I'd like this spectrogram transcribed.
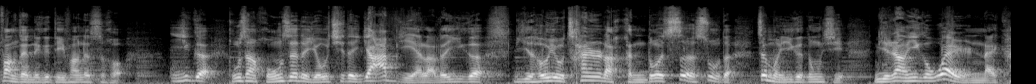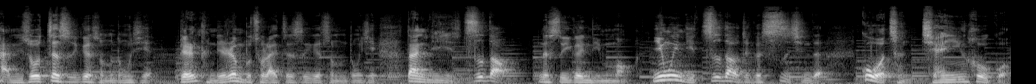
放在那个地方的时候，一个涂上红色的油漆的压瘪了的一个，里头又掺入了很多色素的这么一个东西，你让一个外人来看，你说这是一个什么东西？别人肯定认不出来这是一个什么东西，但你知道那是一个柠檬，因为你知道这个事情的过程前因后果。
